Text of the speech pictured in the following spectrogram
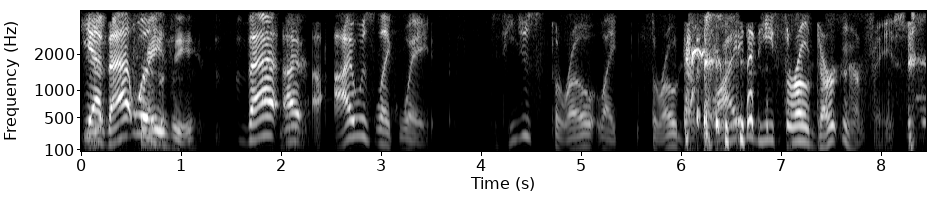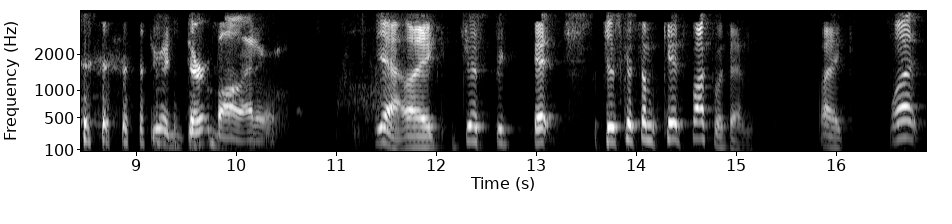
she Yeah, gets- that was Crazy. that. I I was like, wait, did he just throw like throw dirt? Why did he throw dirt in her face? Threw a dirt ball at her. yeah, like just be, it just because some kid fucked with him. Like what?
